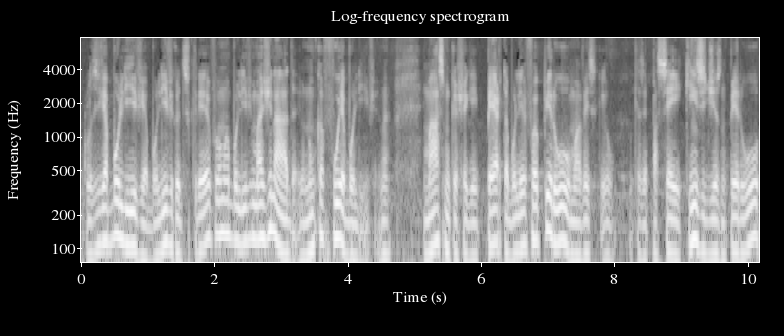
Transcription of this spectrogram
inclusive a Bolívia. A Bolívia que eu descrevo é uma Bolívia imaginada. Eu nunca fui à Bolívia, né? O máximo que eu cheguei perto da Bolívia foi o Peru, uma vez que eu quer dizer, passei 15 dias no Peru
